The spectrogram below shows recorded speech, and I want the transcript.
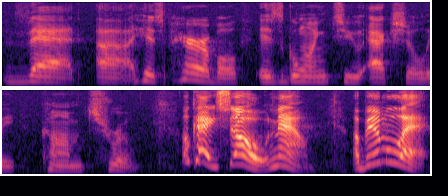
that uh, his parable is going to actually come true. Okay, so now Abimelech,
